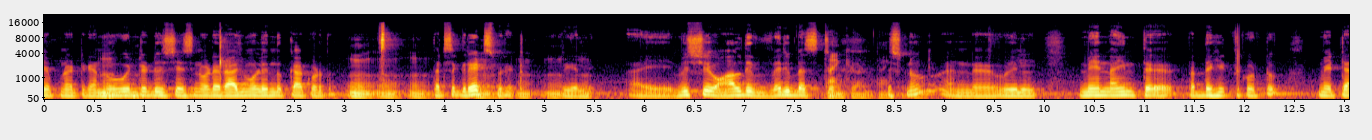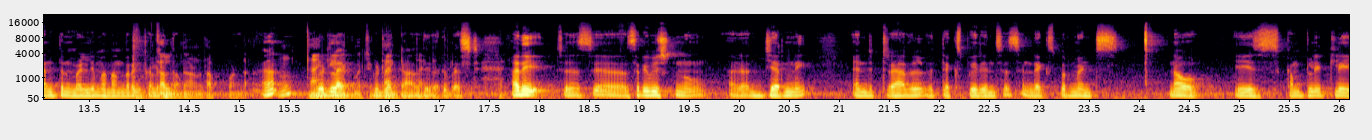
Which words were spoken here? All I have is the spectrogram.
చెప్పినట్టుగా నువ్వు ఇంట్రడ్యూస్ చేసిన వాడే రాజమౌళి ఎందుకు కాకూడదు? That's a great spirit really I wish you all the very best. Vishnu and will May ninth పెద్ద హిట్ కొట్టు. మే టెన్త్ మళ్ళీ మనందరం కలుద్దాం. తప్పకుండా. Good luck good luck all the very best అది Shri Vishnu journey and travel with experiences and experiments now is completely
